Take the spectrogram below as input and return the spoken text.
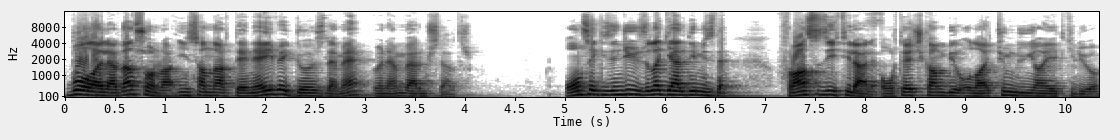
Bu olaylardan sonra insanlar deney ve gözleme önem vermişlerdir. 18. yüzyıla geldiğimizde Fransız ihtilali ortaya çıkan bir olay tüm dünyayı etkiliyor.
